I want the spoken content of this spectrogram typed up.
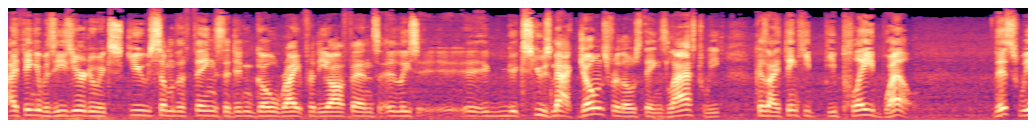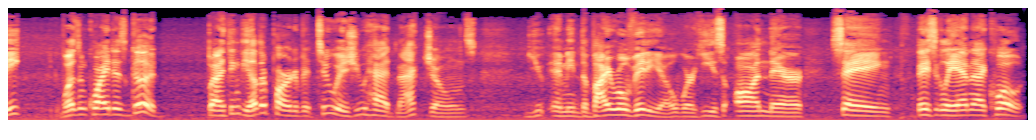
I think it was easier to excuse some of the things that didn't go right for the offense, at least uh, uh, excuse Mac Jones for those things last week, because I think he, he played well. This week, it wasn't quite as good. But I think the other part of it, too, is you had Mac Jones. You, I mean, the viral video where he's on there saying, basically, and I quote,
